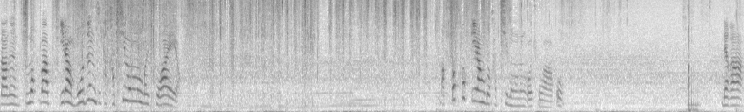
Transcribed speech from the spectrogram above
나는 주먹밥이랑 뭐든지 다 같이 먹는 걸 좋아해요. 떡볶이랑도 같이 먹는 거 좋아하고 내가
